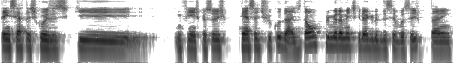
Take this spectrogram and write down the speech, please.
tem certas coisas que enfim, as pessoas têm essa dificuldade. Então, primeiramente, queria agradecer vocês por estarem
